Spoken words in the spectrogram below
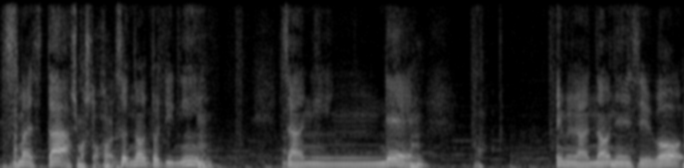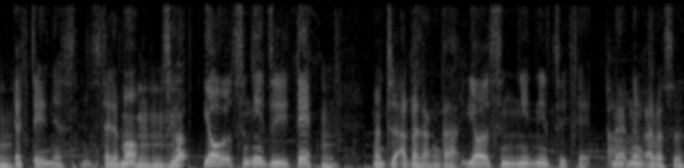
しました。しました。はい。その時に、3人で、M1 の練習をやっているんですけれども、うんうんうん。その様子について、うん。まず赤さんから様子にについてななんかあります、ん。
